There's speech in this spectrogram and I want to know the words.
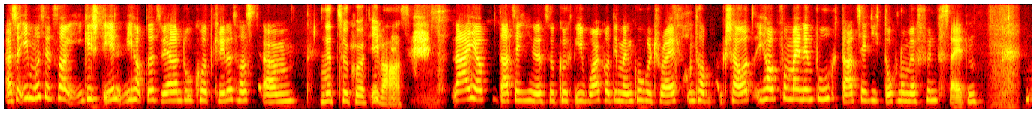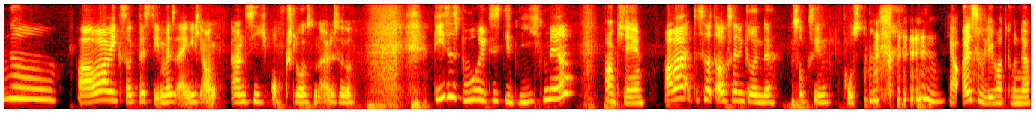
Also ich muss jetzt sagen, gestehen, ich habe jetzt, während du gerade geredet hast, ähm, Nicht zu kurz, ich weiß. nein, ich habe tatsächlich nicht so geguckt. Ich war gerade in meinem Google Drive und habe geschaut, ich habe von meinem Buch tatsächlich doch nur mehr fünf Seiten. no. Aber wie gesagt, das Thema ist eigentlich an, an sich abgeschlossen. Also dieses Buch existiert nicht mehr. Okay. Aber das hat auch seine Gründe. So gesehen. Prost. Ja, alles im Leben hat Gründe.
